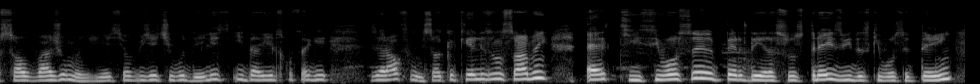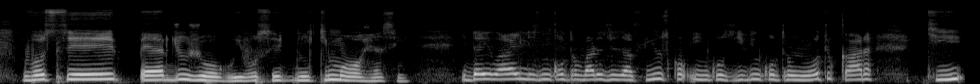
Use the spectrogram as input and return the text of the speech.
salvar Jumanji. Esse é o objetivo deles e daí eles conseguem zerar o filme. Só que o que eles não sabem é que se você perder as suas três vidas que você tem, você perde o jogo e você meio que morre assim. E daí lá eles encontram vários desafios, inclusive encontram um outro cara que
